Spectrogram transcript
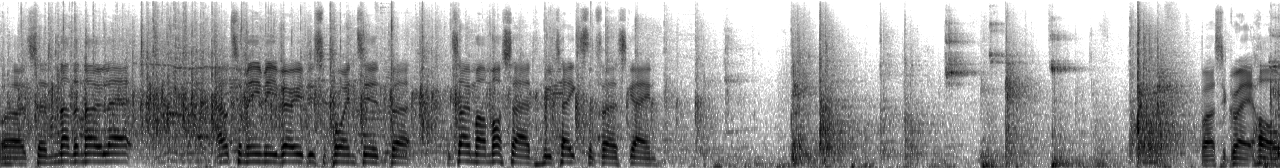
Well, it's another no let. El Tamimi very disappointed, but it's Omar Mosaad who takes the first game. Well, it's a great hold.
